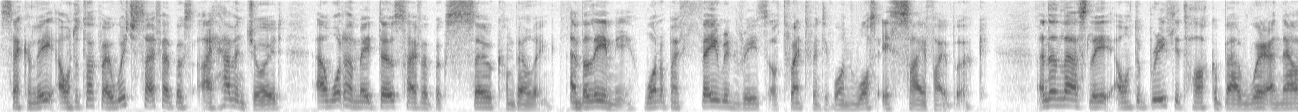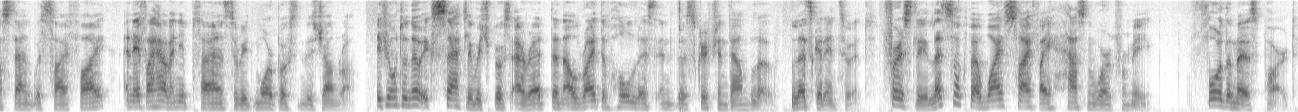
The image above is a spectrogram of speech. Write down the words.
Secondly, I want to talk about which sci fi books I have enjoyed and what have made those sci fi books so compelling. And believe me, one of my favorite reads of 2021 was a sci fi book. And then lastly, I want to briefly talk about where I now stand with sci-fi and if I have any plans to read more books in this genre. If you want to know exactly which books I read, then I'll write the whole list in the description down below. Let's get into it. Firstly, let's talk about why sci-fi hasn't worked for me. For the most part.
